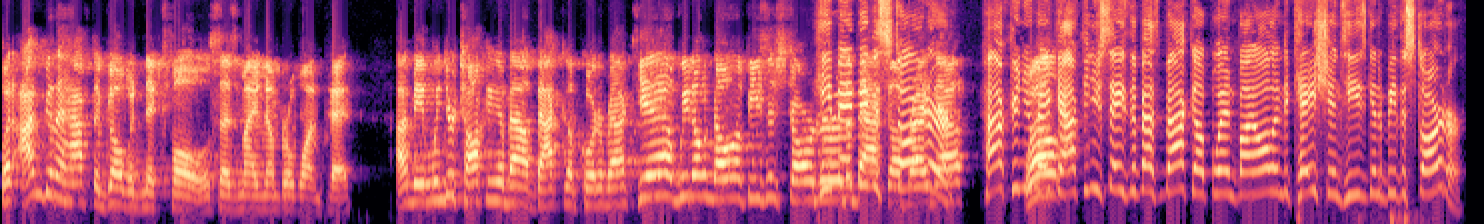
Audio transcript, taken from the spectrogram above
but I'm going to have to go with Nick Foles as my number one pick. I mean, when you're talking about backup quarterbacks, yeah, we don't know if he's a starter. He may be the starter. Right how can you well, make? How can you say he's the best backup when, by all indications, he's going to be the starter?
